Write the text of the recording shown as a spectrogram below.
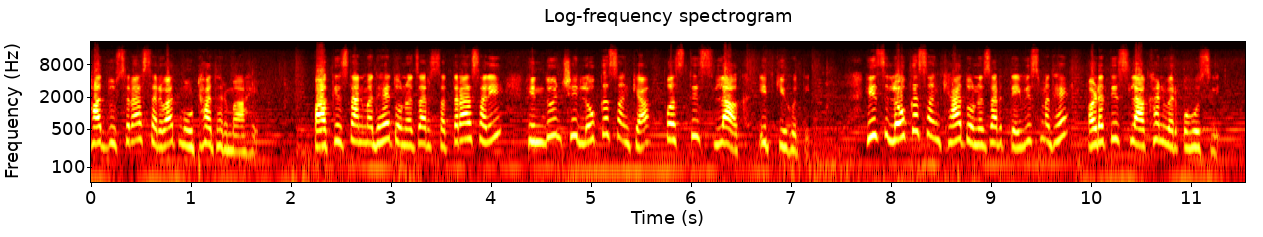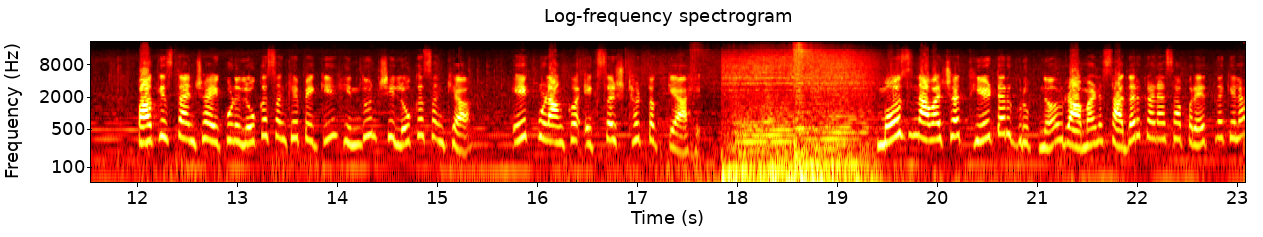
हा दुसरा सर्वात मोठा धर्म आहे. पाकिस्तानमध्ये दोन हजार सतरा साली हिंदूंची लोकसंख्या पस्तीस लाख इतकी होती. हीच लोकसंख्या दोन हजार तेवीसमध्ये अडतीस लाखांवर पोहोचली. पाकिस्तानच्या एकूण लोकसंख्येपैकी हिंदूंची लोकसंख्या एक पूर्णांक एकसष्ट टक्के आहे. मोज नावाच्या थिएटर ग्रुपनं रामायण सादर करण्याचा प्रयत्न केला.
